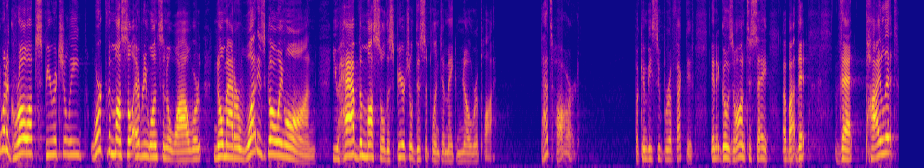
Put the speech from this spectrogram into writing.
You want to grow up spiritually? Work the muscle every once in a while where no matter what is going on, you have the muscle, the spiritual discipline to make no reply. That's hard, but can be super effective. And it goes on to say about that that Pilate,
